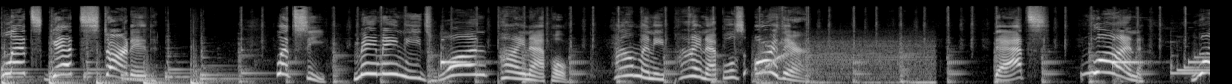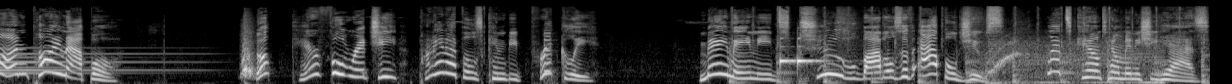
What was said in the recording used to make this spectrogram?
Let's get started. Let's see. Maymay needs one pineapple. How many pineapples are there? That's one. One pineapple. Oh, careful, Richie. Pineapples can be prickly. Maymay needs two bottles of apple juice. Let's count how many she has.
